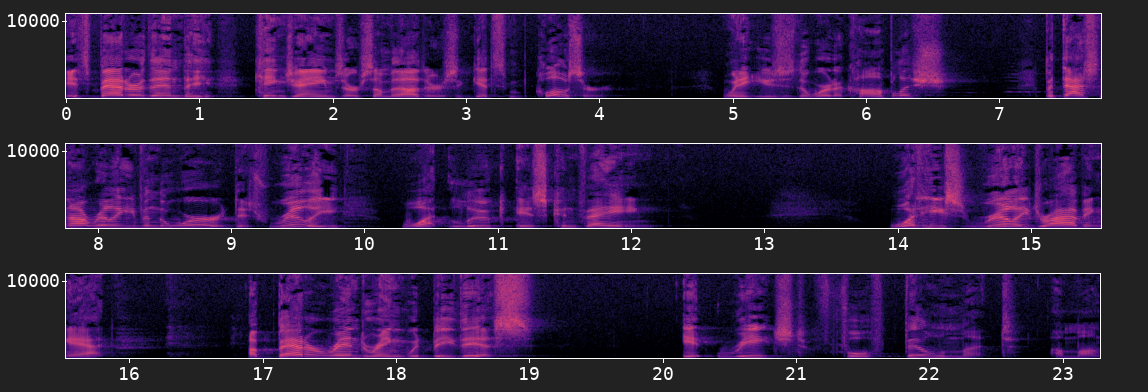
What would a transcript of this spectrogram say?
It's better than the King James or some of the others. It gets closer when it uses the word accomplish. But that's not really even the word. That's really what Luke is conveying. What he's really driving at, a better rendering would be this it reached fulfillment among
